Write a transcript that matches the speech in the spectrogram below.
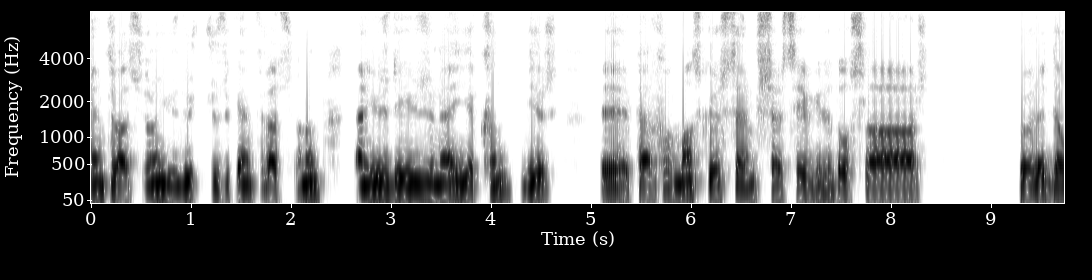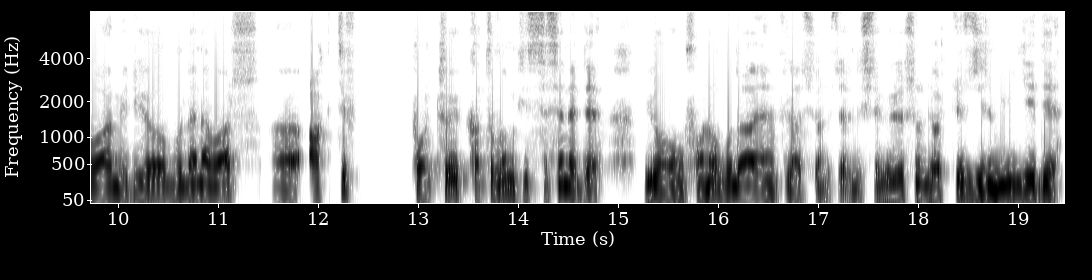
enflasyonun %300'lük enflasyonun yani %100'üne yakın bir e, performans göstermişler sevgili dostlar. Böyle devam ediyor. Burada ne var? E, aktif portföy katılım hisse senedi yoğun fonu. Bu da enflasyon üzerinde. İşte görüyorsunuz 427.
